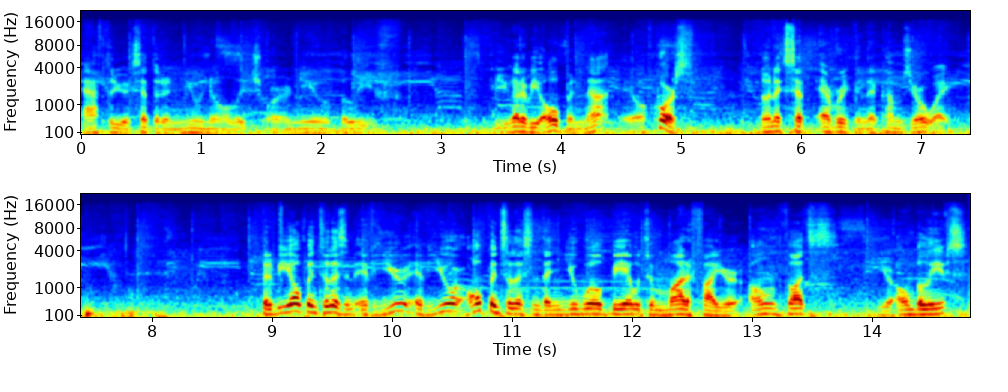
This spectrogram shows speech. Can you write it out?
after you accepted a new knowledge or a new belief. You got to be open. Not, of course, don't accept everything that comes your way, but be open to listen. If you if you are open to listen, then you will be able to modify your own thoughts, your own beliefs,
